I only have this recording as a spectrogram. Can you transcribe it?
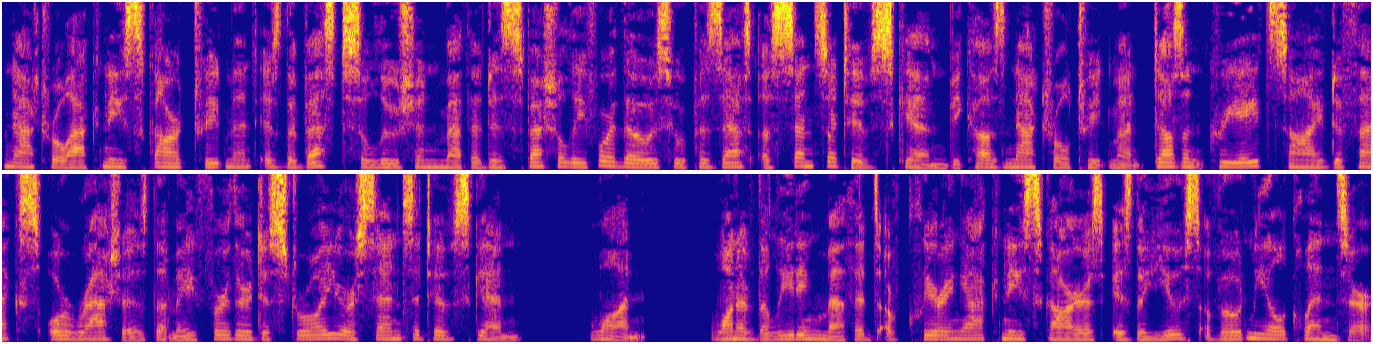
Natural acne scar treatment is the best solution method especially for those who possess a sensitive skin because natural treatment doesn't create side effects or rashes that may further destroy your sensitive skin. 1. One of the leading methods of clearing acne scars is the use of oatmeal cleanser.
